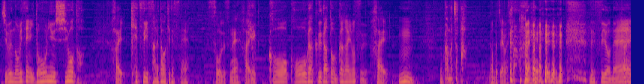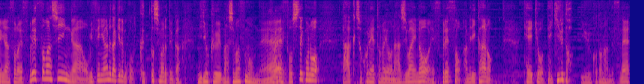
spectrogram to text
自分のお店に導入しようとはい。決意されたわけですね、そうですね。はい。結構高額だと伺います。はい。うん頑張っちゃった。頑張っちゃいました。はい。ですよね、はい。い、やそのエスプレッソマシーンがお店にあるだけでもこうグッと締まるというか魅力増しますもんね、はい。そしてこのダークチョコレートのような味わいのエスプレッソアメリカーノ提供できるということなんですね。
